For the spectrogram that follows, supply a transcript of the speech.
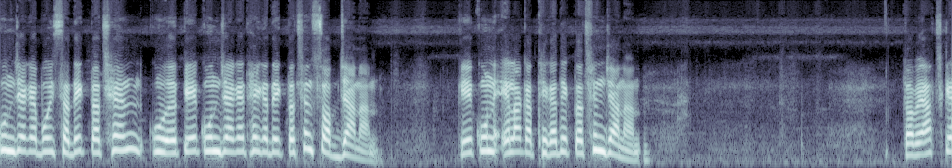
কোন জায়গায় বইসা দেখতেছেন? কে কোন জায়গায় থেকে দেখতেছেন? সব জানান। কে কোন এলাকা থেকে দেখতেছেন? জানান। তবে আজকে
